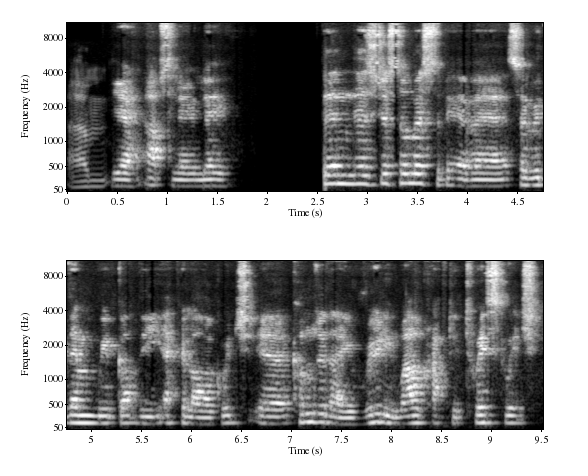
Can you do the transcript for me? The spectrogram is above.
Um, Yeah, absolutely. Then there's just almost a bit of a so with them we've got the epilogue, which uh, comes with a really well crafted twist. Which,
